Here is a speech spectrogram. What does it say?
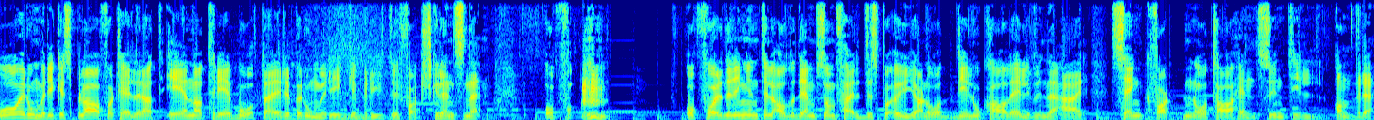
Og Romerikes Blad forteller at én av tre båteiere på Romerike bryter fartsgrensene. Oppfordringen til alle dem som ferdes på Øyeren og de lokale elvene er senk farten og ta hensyn til andre.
